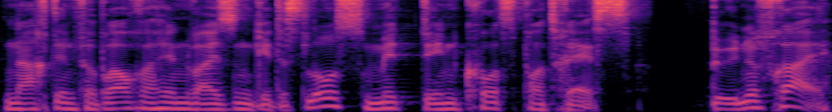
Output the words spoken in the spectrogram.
Nach den Verbraucherhinweisen geht es los mit den Kurzporträts. Bühne frei.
